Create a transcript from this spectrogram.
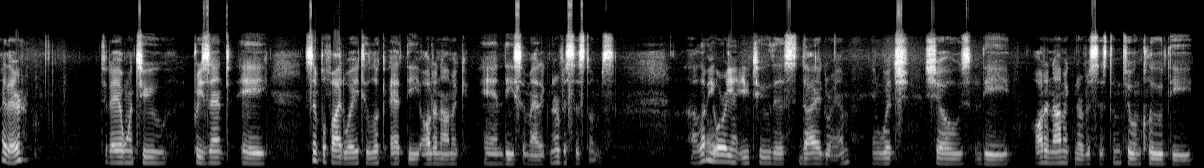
Hi there. Today I want to present a simplified way to look at the autonomic and the somatic nervous systems. Uh, let me orient you to this diagram in which shows the autonomic nervous system to include the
